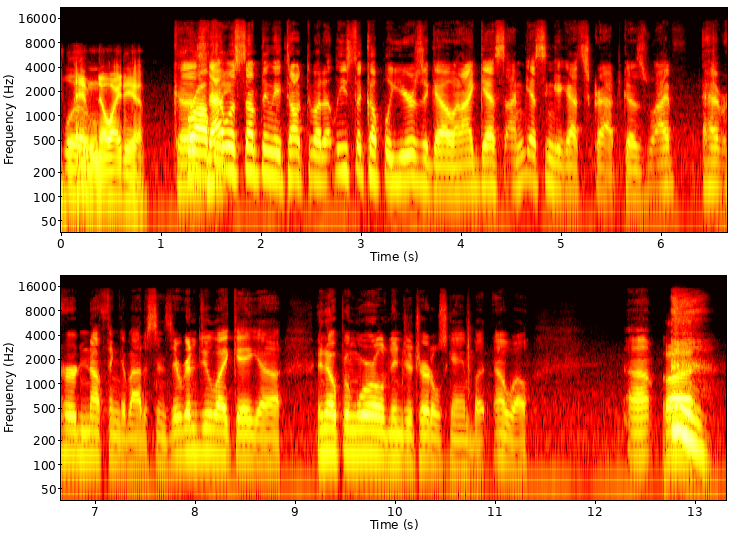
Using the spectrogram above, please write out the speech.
clue. I have no idea. because that was something they talked about at least a couple years ago, and I guess I'm guessing it got scrapped because I've have heard nothing about it since. They were going to do like a uh, an open world Ninja Turtles game, but oh well. Uh, But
